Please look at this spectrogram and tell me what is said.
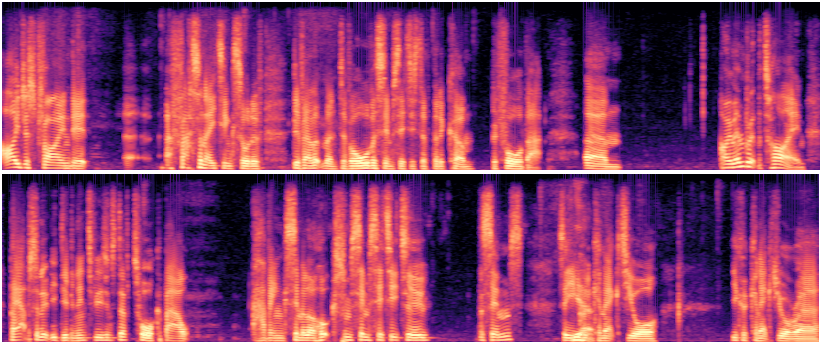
I just find it uh, a fascinating sort of development of all the SimCity stuff that had come before that. Um, I remember at the time they absolutely did in interviews and stuff talk about having similar hooks from SimCity to The Sims, so you Yeah. could connect your you could connect your uh,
